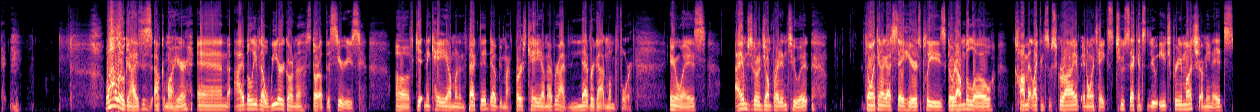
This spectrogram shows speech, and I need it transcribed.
Well, hello guys, this is Alckemar here, and I believe that we are going to start up this series of getting a Kem uninfected. That would be my first Kem ever. I've never gotten one before. Anyways, I am just going to jump right into it. The only thing I got to say here is please go down below, comment, like, and subscribe. It only takes two seconds to do each, pretty much. I mean, it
